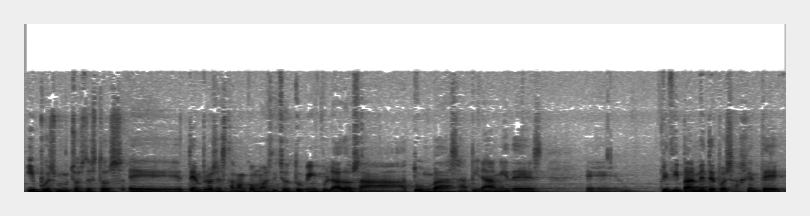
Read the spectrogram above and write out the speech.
Y pues muchos de estos templos estaban, como has dicho tú, vinculados a, tumbas, a pirámides, principalmente pues a gente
